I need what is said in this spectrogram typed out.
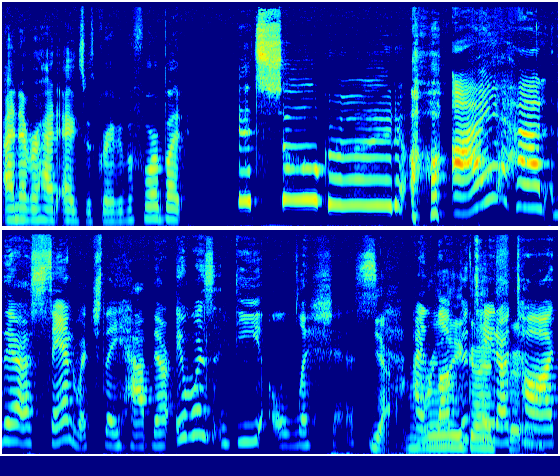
I never had eggs with gravy before, but it's so good. I had their sandwich they have there. It was delicious. yeah, I really love the good tater food. tots.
